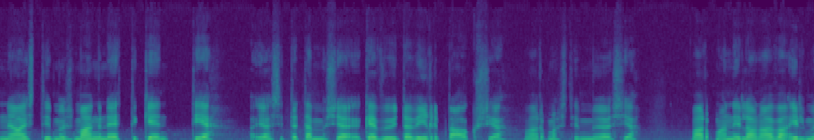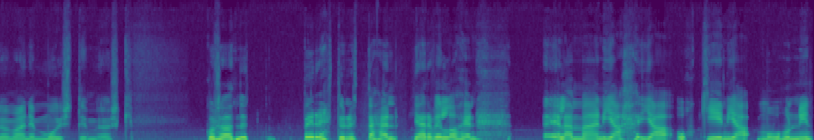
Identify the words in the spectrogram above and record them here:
ne aistii myös magneettikenttiä ja sitten tämmöisiä kevyitä virtauksia varmasti myös. Ja varmaan niillä on aivan ilmiömäinen muisti myöskin. Kun sä oot nyt perehtynyt tähän Järvilohen elämään ja, ja uhkiin ja muuhun, niin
